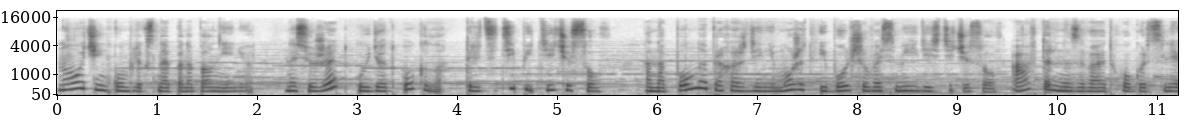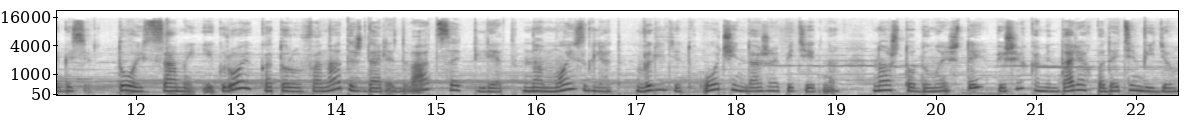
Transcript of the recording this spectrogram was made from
но очень комплексная по наполнению. На сюжет уйдет около 35 часов а на полное прохождение может и больше 80 часов. Авторы называют Хогвартс Легаси той самой игрой, которую фанаты ждали 20 лет. На мой взгляд, выглядит очень даже аппетитно. Ну а что думаешь ты? Пиши в комментариях под этим видео.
